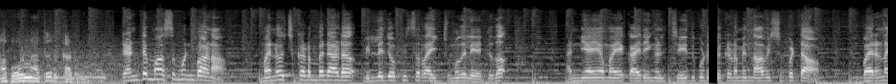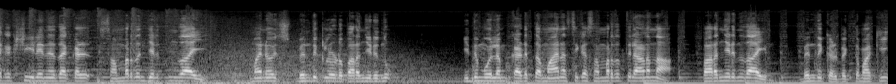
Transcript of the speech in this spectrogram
ആ ഫോണിനകത്ത് റെക്കോർഡുണ്ട് രണ്ട് മാസം മുൻപാണ് മനോജ് കടമ്പനാട് വില്ലേജ് ഓഫീസറായി ചുമതലയേറ്റത്. അന്യായമായ കാര്യങ്ങൾ ചെയ്തു കൊടുക്കണമെന്നാവശ്യപ്പെട്ട ഭരണകക്ഷിയിലെ നേതാക്കൾ സമ്മർദ്ദം ചെലുത്തുന്നതായി മനോജ് ബന്ധുക്കളോട് പറഞ്ഞിരുന്നു. ഇതുമൂലം കടുത്ത മാനസിക സമ്മർദ്ദത്തിലാണെന്ന പറഞ്ഞിരുന്നതായും ബന്ധുക്കൾ വ്യക്തമാക്കി.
